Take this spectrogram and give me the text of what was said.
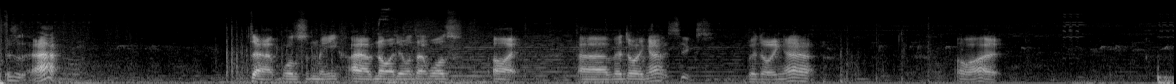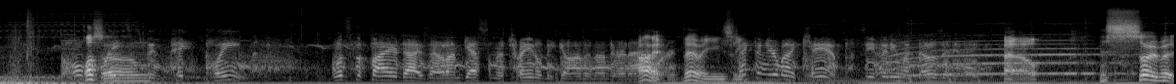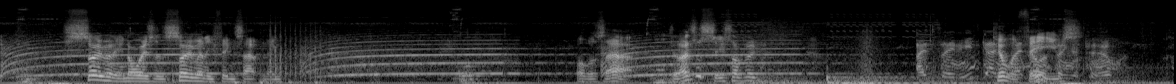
Is it ah? That wasn't me. I have no idea what that was. Alright. Uh, they're doing that. Six. We're doing that. Alright. The whole Awesome. place has been picked clean. Once the fire dies out, I'm guessing the train will be gone in under an hour. Alright, very easy. Check the nearby camp. See if anyone knows anything. Uh oh. There's so many, so many noises, so many things happening. What was that? Did I just see something? I'd say these guys Kill the might know a thing thieves.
